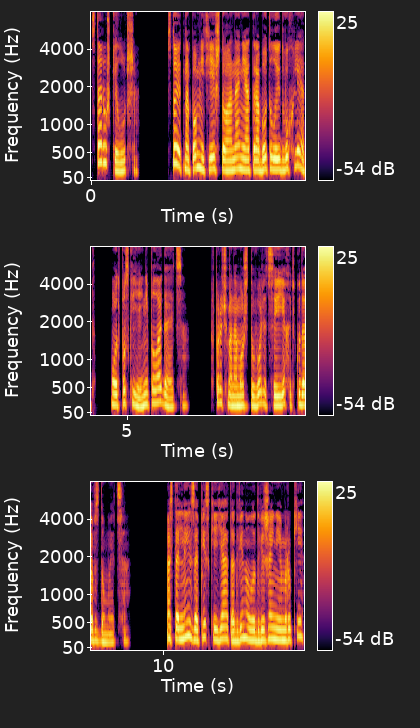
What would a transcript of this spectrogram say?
Старушке лучше. Стоит напомнить ей, что она не отработала и двух лет, отпуск ей не полагается. Впрочем, она может уволиться и ехать, куда вздумается. Остальные записки я отодвинула движением руки,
